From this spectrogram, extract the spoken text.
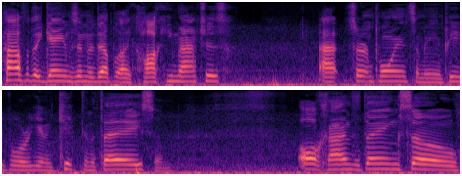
half of the games ended up like hockey matches at certain points. I mean, people were getting kicked in the face and all kinds of things. So,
